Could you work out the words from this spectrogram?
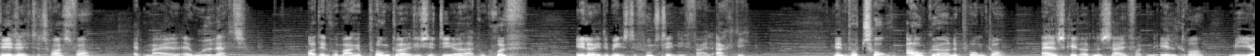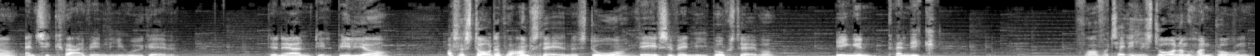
Dette til trods for, at meget er udladt, og den på mange punkter er decideret apokryf, eller i det mindste fuldstændig fejlagtig. Men på to afgørende punkter adskiller den sig fra den ældre, mere antikvarvenlige udgave. Den er en del billigere, og så står der på omslaget med store, læsevenlige bogstaver, ingen panik. For at fortælle historien om håndbogen,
